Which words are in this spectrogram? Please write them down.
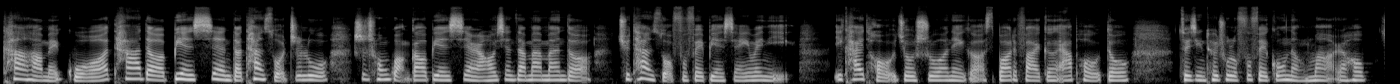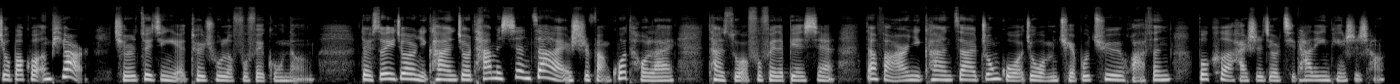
看哈，美国它的变现的探索之路是从广告变现，然后现在慢慢的去探索付费变现，因为你。一开头就说那个 Spotify 跟 Apple 都最近推出了付费功能嘛，然后就包括 NPR，其实最近也推出了付费功能，对，所以就是你看，就是他们现在是反过头来探索付费的变现，但反而你看在中国，就我们且不去划分播客还是就是其他的音频市场，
